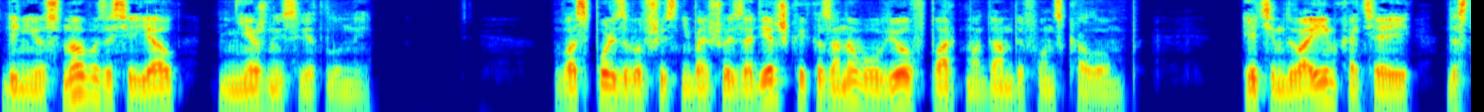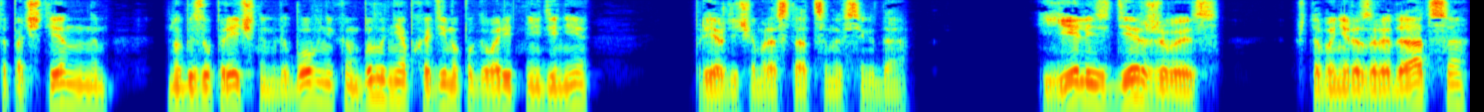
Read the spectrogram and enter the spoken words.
для нее снова засиял нежный свет луны. Воспользовавшись небольшой задержкой, Казанова увел в парк мадам де фон Сколомб. Этим двоим, хотя и достопочтенным, но безупречным любовникам было необходимо поговорить наедине, прежде чем расстаться навсегда. Еле сдерживаясь, чтобы не разрыдаться,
